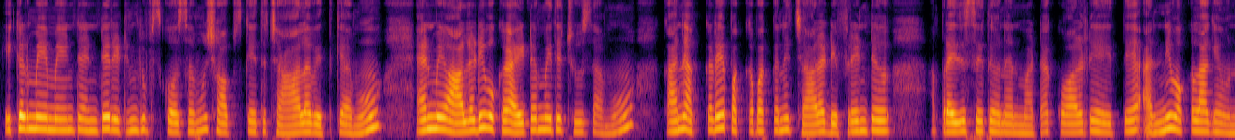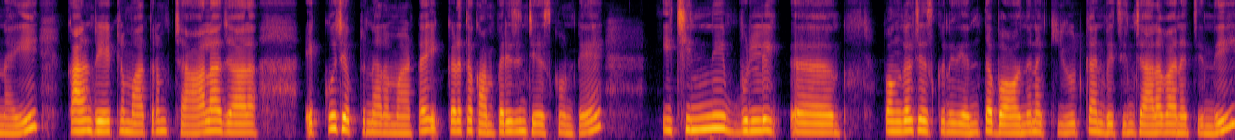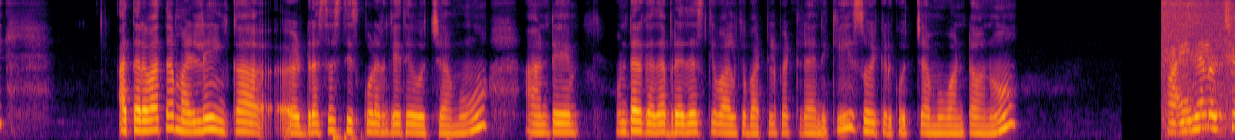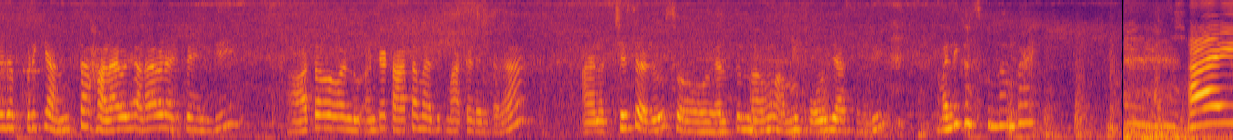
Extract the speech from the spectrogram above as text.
ఇక్కడ మేము ఏంటంటే రిటర్న్ గిఫ్ట్స్ కోసము షాప్స్కి అయితే చాలా వెతికాము. అండ్ మేము ఆల్రెడీ ఒక ఐటెం అయితే చూసాము. కానీ అక్కడే పక్క పక్కనే చాలా డిఫరెంట్ ప్రైజెస్ అయితే ఉన్నాయన్నమాట. క్వాలిటీ అయితే అన్నీ ఒకలాగే ఉన్నాయి. కానీ రేట్లు మాత్రం చాలా చాలా ఎక్కువ చెప్తున్నారన్నమాట. ఇక్కడతో కంపారిజన్ చేసుకుంటే ఈ చిన్ని బుల్లి పొంగల్ చేసుకునేది ఎంత బాగుందో నాకు క్యూట్గా అనిపించింది. చాలా బాగా నచ్చింది. ఆ తర్వాత మళ్ళీ ఇంకా డ్రెస్సెస్ తీసుకోవడానికి అయితే వచ్చాము. అంటే ఉంటారు కదా బ్రదర్స్కి వాళ్ళకి బట్టలు పెట్టడానికి. సో ఇక్కడికి వచ్చాము వన్ టౌను ఫైనల్ వచ్చేటప్పటికి అంత హడావిడి హడావిడి అయిపోయింది. ఆటో వాళ్ళు అంటే టాటా మ్యాజిక్ మాట్లాడాం కదా ఆయన వచ్చేసాడు. సో వెళ్తున్నాము అమ్మ ఫోన్ చేస్తుంది. మళ్ళీ కలుసుకుందాం బాయ్. హాయ్.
